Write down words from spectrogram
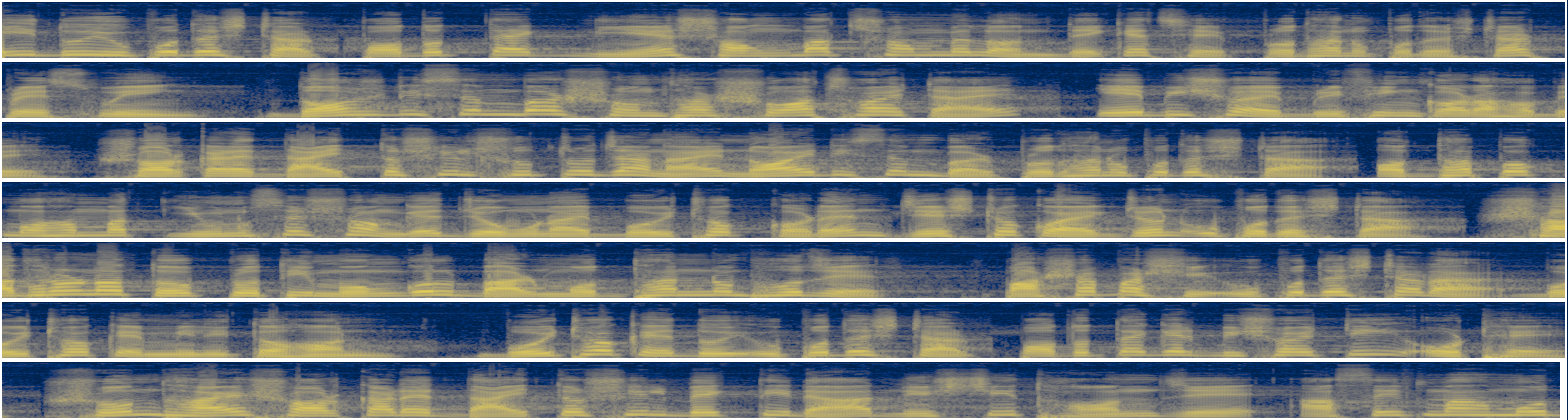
এই দুই উপদেষ্টার পদত্যাগ নিয়ে সংবাদ সম্মেলন ডেকেছে প্রধান উপদেষ্টার প্রেস উইং। দশ ডিসেম্বর সন্ধ্যা সোয়া ছয়টায় এ বিষয়ে ব্রিফিং করা হবে। সরকারের দায়িত্বশীল সূত্র জানায়, নয় ডিসেম্বর প্রধান উপদেষ্টা অধ্যাপক মোহাম্মদ ইউনুসের সঙ্গে যমুনায় বৈঠক করেন জ্যেষ্ঠ কয়েকজন উপদেষ্টা। সাধারণত প্রতি মঙ্গলবার মধ্যাহ্ন ভোজের পাশাপাশি উপদেষ্টারা বৈঠকে মিলিত হন। বৈঠকে দুই উপদেষ্টার পদত্যাগের বিষয়টি ওঠে। সন্ধ্যায় সরকারের দায়িত্বশীল ব্যক্তিরা নিশ্চিত হন যে আসিফ মাহমুদ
